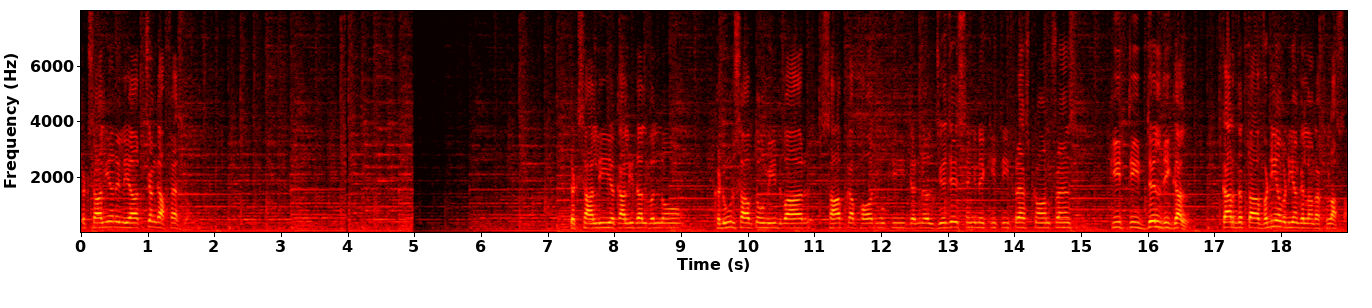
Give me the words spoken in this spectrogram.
ਟਕਸਾਲੀਆਂ ਨੇ ਲਿਆ ਚੰਗਾ ਫੈਸਲਾ। ਟਕਸਾਲੀ ਅਕਾਲੀ ਦਲ ਵੱਲੋਂ ਖਡੂਰ ਸਾਹਿਬ ਤੋਂ ਉਮੀਦਵਾਰ ਸਾਬਕਾ ਫੌਜ ਮੁਖੀ ਜਨਰਲ ਜੇਜੇ ਸਿੰਘ ਨੇ ਕੀਤੀ ਪ੍ਰੈਸ ਕਾਨਫਰੰਸ, ਕੀਤੀ ਦਿਲ ਦੀ ਗੱਲ, ਕਰ ਦਿੱਤਾ ਵੱਡੀਆਂ ਵੱਡੀਆਂ ਗੱਲਾਂ ਦਾ ਖੁਲਾਸਾ।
